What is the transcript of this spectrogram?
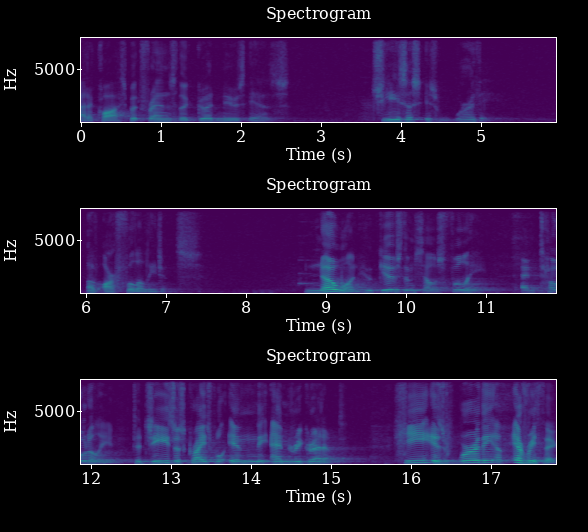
at a cost. But, friends, the good news is Jesus is worthy of our full allegiance. No one who gives themselves fully and totally to Jesus Christ will in the end regret it. He is worthy of everything.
